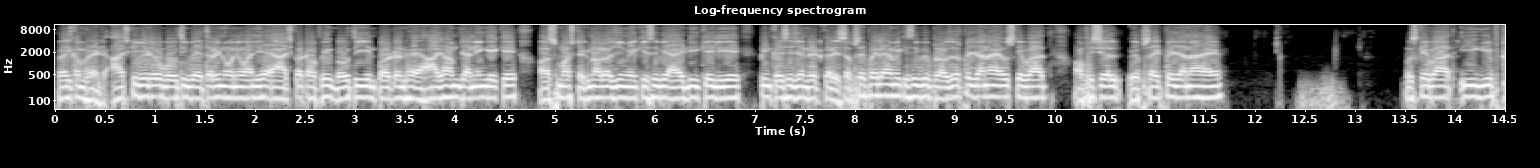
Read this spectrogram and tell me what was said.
वेलकम फ्रेंड, आज की वीडियो बहुत ही बेहतरीन होने वाली है। आज का टॉपिक बहुत ही इंपॉर्टेंट है। आज हम जानेंगे कि ऑसमॉस टेक्नोलॉजी में किसी भी आईडी के लिए पिन कैसे जनरेट करें। सबसे पहले हमें किसी भी ब्राउज़र पे जाना है, उसके बाद ऑफिशियल वेबसाइट पे जाना है, उसके बाद ई गिफ्ट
